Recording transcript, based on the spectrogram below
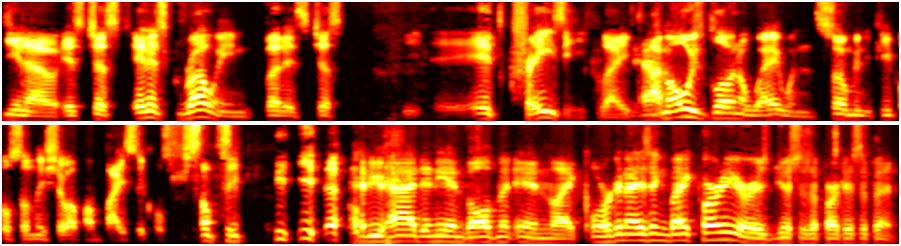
you know, it's just and it's growing, but it's just it's crazy. Like Yeah. I'm always blown away when so many people suddenly show up on bicycles or something. you know? Have you had any involvement in like organizing bike party, or is just as a participant?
